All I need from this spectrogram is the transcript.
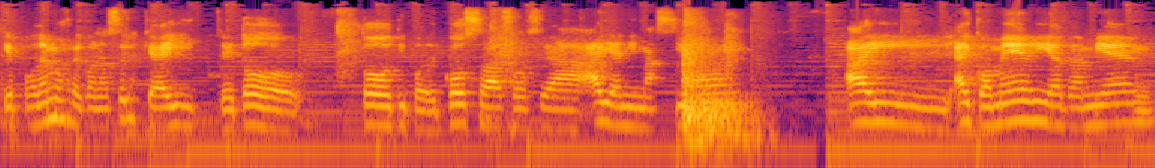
que podemos reconocer es que hay de todo, todo tipo de cosas, o sea, hay animación, hay, hay comedia también,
